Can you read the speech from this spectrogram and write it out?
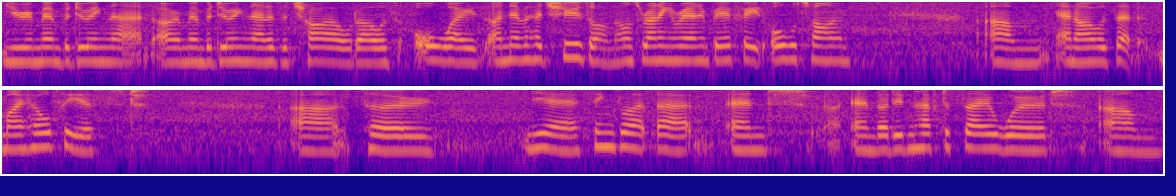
you remember doing that? I remember doing that as a child. I was always, I never had shoes on. I was running around in bare feet all the time. Um, and I was at my healthiest. Uh, so, yeah, things like that. And and I didn't have to say a word. Um,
